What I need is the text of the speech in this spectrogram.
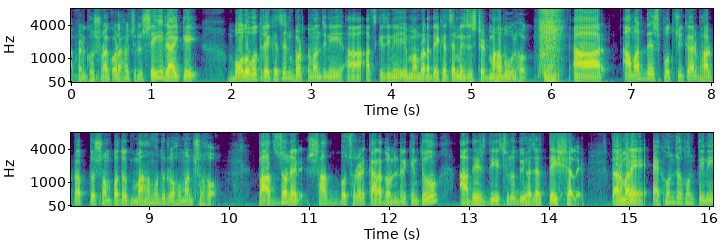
আপনার ঘোষণা করা হয়েছিল সেই রায়কেই বলবৎ রেখেছেন বর্তমান যিনি আজকে যিনি এই মামলাটা দেখেছেন ম্যাজিস্ট্রেট মাহবুবুল হক। আর আমার দেশ পত্রিকার ভারপ্রাপ্ত সম্পাদক মাহমুদুর রহমান সহ পাঁচজনের সাত বছরের কারাদণ্ডের কিন্তু আদেশ দিয়েছিল দুই হাজার তেইশ সালে। তার মানে এখন যখন তিনি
